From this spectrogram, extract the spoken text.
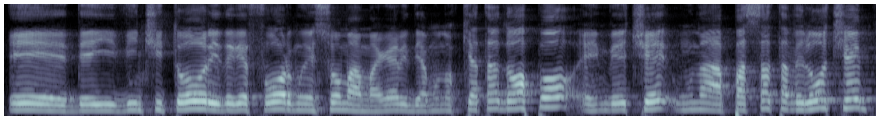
e dei vincitori delle formule, insomma, magari diamo un'occhiata dopo e invece una passata veloce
